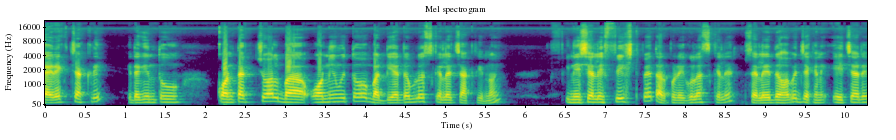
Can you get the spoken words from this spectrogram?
ডাইরেক্ট চাকরি, এটা কিন্তু কন্ট্রাকচুয়াল বা অনিয়মিত বা ডিআরডব্লিউ স্কেলের চাকরি নয়। ইনিশিয়ালি ফিক্সড পে তারপর রেগুলার স্কেলে স্যালারি দেওয়া হবে, যেখানে এইচআরে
